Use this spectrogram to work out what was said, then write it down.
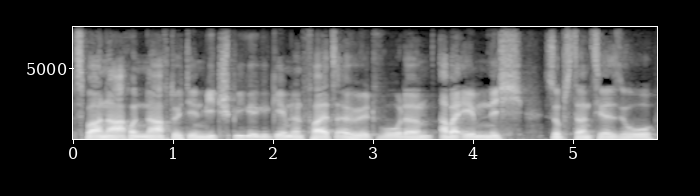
zwar nach und nach durch den Mietspiegel gegebenenfalls erhöht wurde, aber eben nicht substanziell so,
